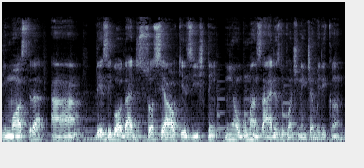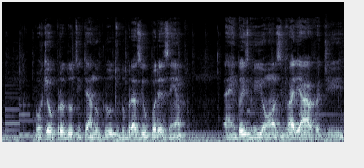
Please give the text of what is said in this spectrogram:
e mostra a desigualdade social que existem em algumas áreas do continente americano. Porque o produto interno bruto do Brasil, por exemplo, é, em 2011 variava de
